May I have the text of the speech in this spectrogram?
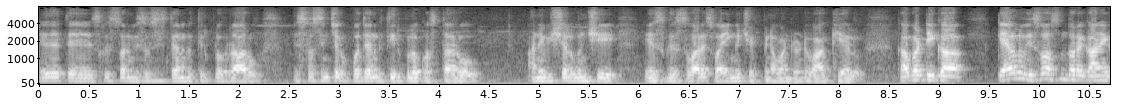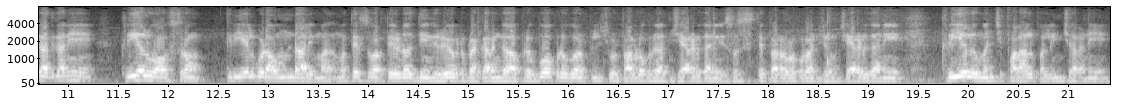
ఏదైతే యేసుక్రీస్తు వారిని విశ్వసిస్తే కనుక తీర్పులోకి రారు విశ్వసించకపోతే కనుక తీర్పులోకి వస్తారు అనే విషయాల గురించి యేసుక్రీస్తు వారే స్వయంగా చెప్పినటువంటి వాక్యాలు. కాబట్టి ఇక కేవలం విశ్వాసం ద్వారా కానీ కాదు కానీ క్రియలు అవసరం. క్రియలు కూడా ఉండాలి. మతేశ్వార్త ఏడో దీని ఇరవై ఒకటి ప్రకారంగా ప్రభు ప్రభు అని పిలిచి కూడా పరలోకరాజ్యం చేరడు కానీ విశ్వసిస్తే పరలోకరాజ్యం చేరడు కానీ క్రియలు మంచి ఫలాలు ఫలించాలని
